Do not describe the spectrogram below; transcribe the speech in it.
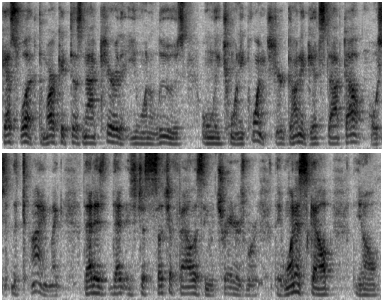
guess what? The market does not care that you want to lose only 20 points. You're gonna get stopped out most of the time. Like that is that is just such a fallacy with traders where they want to scalp. You know,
